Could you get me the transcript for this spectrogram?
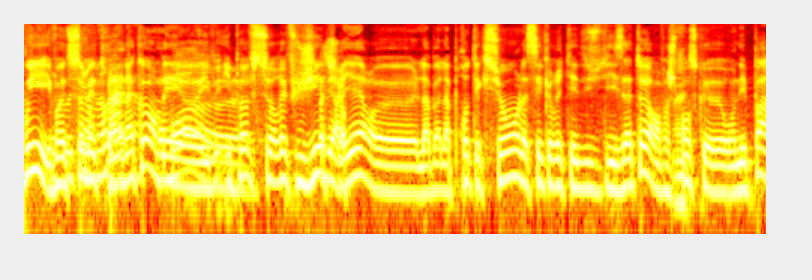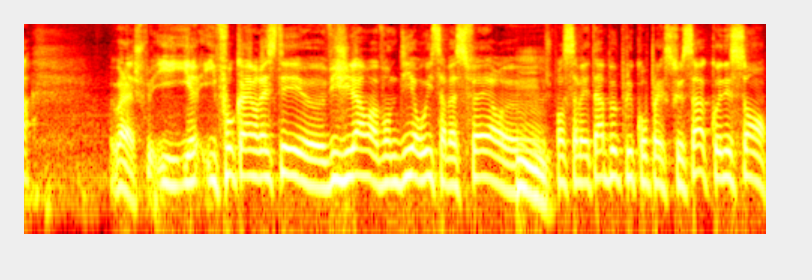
Oui, ils vont être sommés de trouver un accord, mais euh, ils, euh, peuvent se réfugier derrière la, la, protection, la sécurité des utilisateurs. Enfin, je pense qu'on n'est pas voilà, il, faut quand même rester euh, vigilant avant de dire oui, ça va se faire. Euh, hmm. Je pense que ça va être un peu plus complexe que ça, connaissant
